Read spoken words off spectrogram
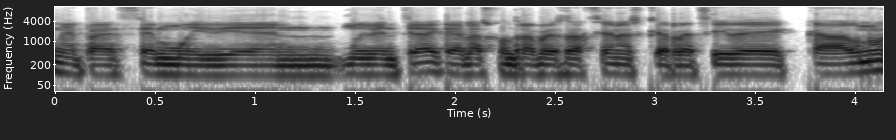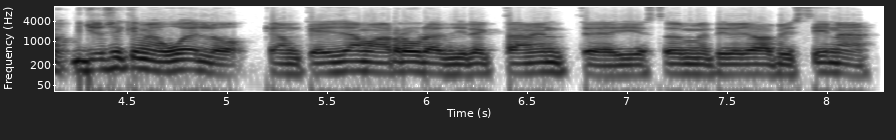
me parece muy bien, muy bien tirado, que las contraprestaciones que recibe cada uno. Yo sí que me vuelo que aunque ella llama a directamente y esto es metido yo a la piscina,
